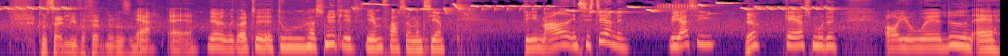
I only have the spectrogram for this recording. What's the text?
du sagde lige for fem minutter siden. Ja, ja, ja. Jeg ved godt, øh, du har snydt lidt hjemmefra, som man siger. Det er en meget insisterende, vil jeg sige, ja. gæresmutte. Og jo øh, lyden af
